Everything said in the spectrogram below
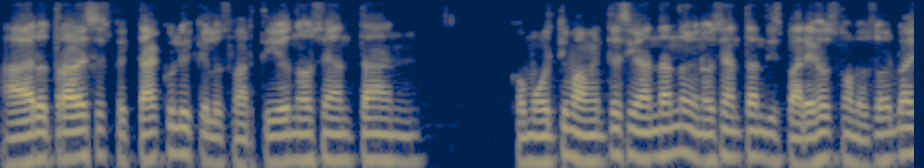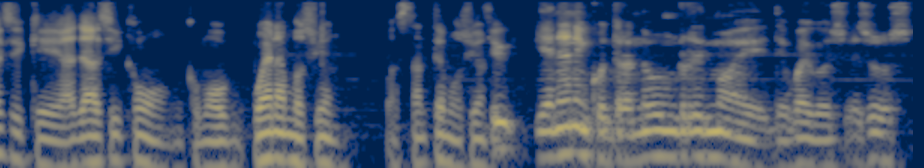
dar otra vez espectáculo y que los partidos no sean tan como últimamente se iban dando y no sean tan disparejos con los All Blacks y que haya así como, como buena emoción bastante emoción. Sí, vienen encontrando un ritmo de, de juegos, eso, eso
